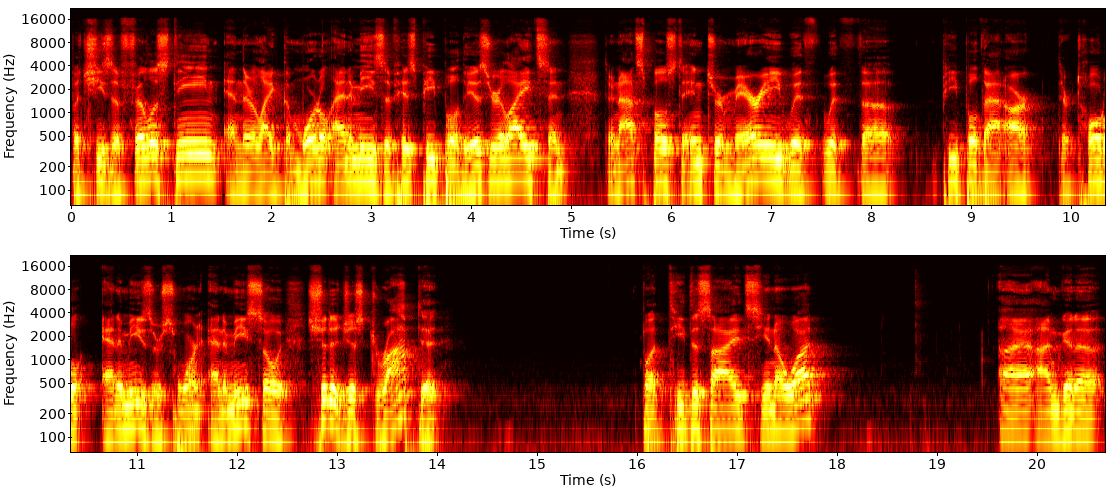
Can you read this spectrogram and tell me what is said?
but she's a Philistine, and they're like the mortal enemies of his people, the Israelites, and they're not supposed to intermarry with with the people that are their total enemies or sworn enemies. So should have just dropped it. But he decides, you know what? I, I'm gonna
